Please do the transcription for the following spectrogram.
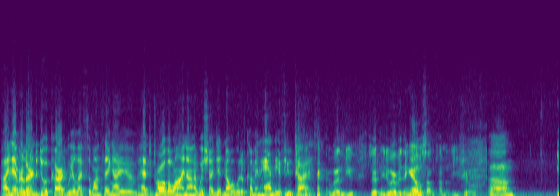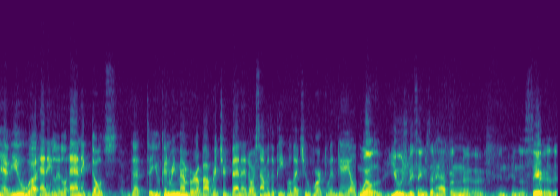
I never learned to do a cartwheel. That's the one thing I have had to draw the line on. I wish I did know. It would have come in handy a few times. well, you certainly do everything else on some of these shows. Um, have you uh, any little anecdotes that uh, you can remember about Richard Bennett or some of the people that you've worked with, Gale? Well, usually things that happen uh, in, in the theater, that,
